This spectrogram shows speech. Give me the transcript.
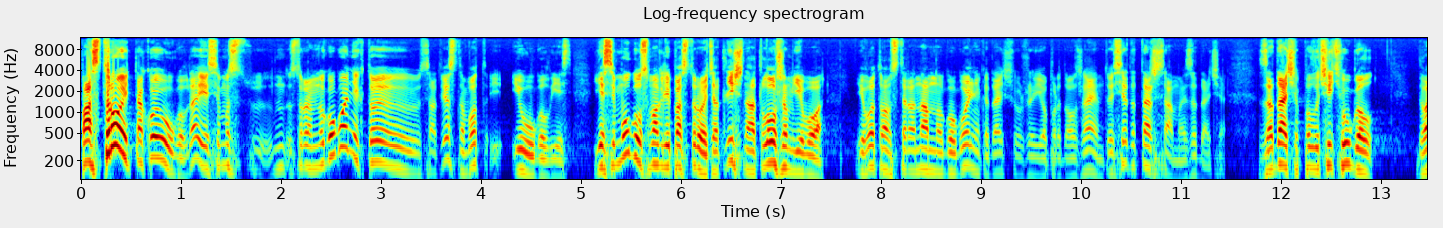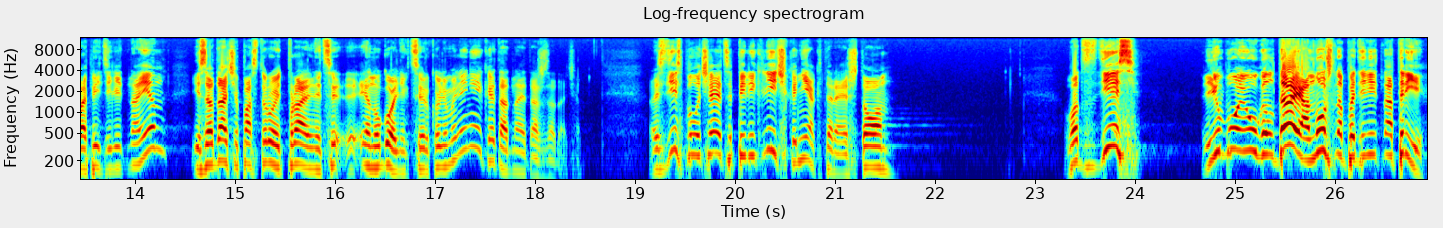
построить такой угол. Да? Если мы строим многоугольник, то, соответственно, вот и угол есть. Если мы угол смогли построить, отлично, отложим его. И вот вам сторона многоугольника, дальше уже ее продолжаем. То есть это та же самая задача. Задача получить угол 2π делить на n, и задача построить правильный n-угольник циркулем и линейкой — это одна и та же задача. Здесь получается перекличка некоторая, что вот здесь любой угол дай, а нужно поделить на три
